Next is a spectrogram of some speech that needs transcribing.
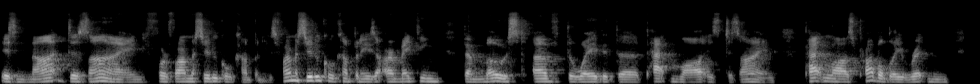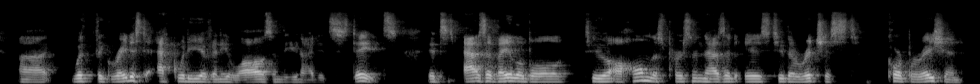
is not designed for pharmaceutical companies. Pharmaceutical companies are making the most of the way that the patent law is designed. Patent law is probably written uh, with the greatest equity of any laws in the United States. It's as available to a homeless person as it is to the richest corporation.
